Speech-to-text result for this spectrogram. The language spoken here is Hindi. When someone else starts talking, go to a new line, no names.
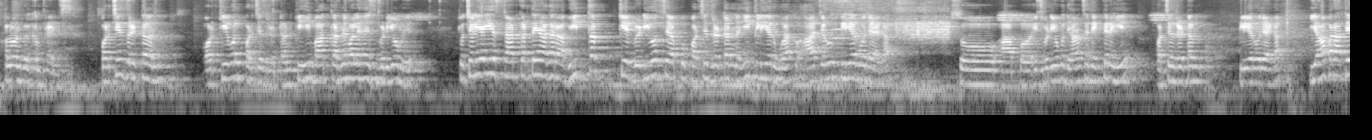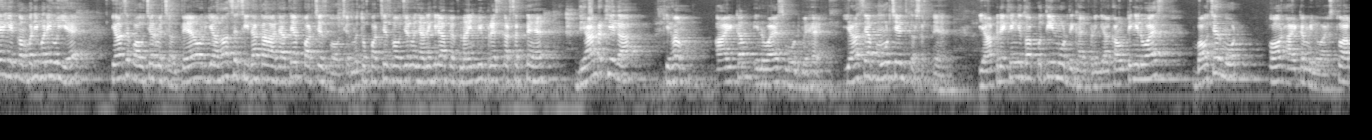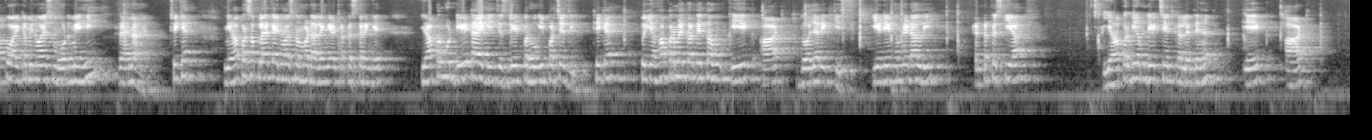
Hello and welcome friends purchase return और केवल परचेज रिटर्न की ही बात करने वाले हैं इस वीडियो में। तो चलिए ये स्टार्ट करते हैं। अगर अभी तक के वीडियो से आपको परचेज रिटर्न नहीं क्लियर हुआ तो आज ज़रूर क्लियर हो जाएगा। सो so, आप इस वीडियो को ध्यान से देखते रहिए। परचेज रिटर्न क्लियर हो जाएगा। यहाँ पर आते हैं। ये कंपनी बनी हुई है। यहाँ से वाउचर में चलते हैं और यहाँ से सीधा कहाँ आ जाते हैं? परचेज वाउचर में। तो परचेज वाउचर में जाने के लिए आप F9 भी प्रेस कर सकते हैं। ध्यान रखिएगा कि हम आइटम इनवाइस मोड में है। यहाँ से आप मोड चेंज कर सकते हैं। यहाँ पे देखेंगे तो आपको तीन मोड दिखाई पड़ेंगे अकाउंटिंग इनवाइस वाउचर मोड और आइटम इनवाइस तो आपको आइटम इनवाइस मोड में ही रहना है, ठीक है? यहाँ पर सप्लायर का इनवाइस नंबर डालेंगे एंटर प्रेस करेंगे। यहाँ पर वो डेट आएगी, जिस डेट पर होगी परचेजिंग ठीक है? तो यहाँ पर मैं कर देता हूँ एक आठ दो हज़ार इक्कीस। ये डेट हमने डाल दी एंटर प्रेस किया। यहाँ पर भी हम डेट चेंज कर लेते हैं। एक आठ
